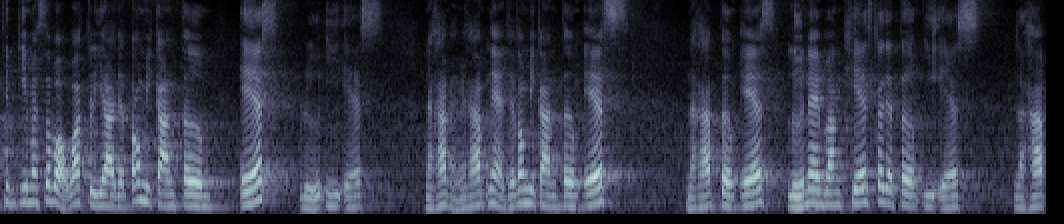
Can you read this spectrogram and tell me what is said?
ที่เมื่อกี้มาสบอกว่ากริยาจะต้องมีการเติม s หรือ es นะครับเห็นไหมครับเนี่ยจะต้องมีการเติม s นะครับเติม s หรือในบางเคสก็จะเติม es นะครับ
